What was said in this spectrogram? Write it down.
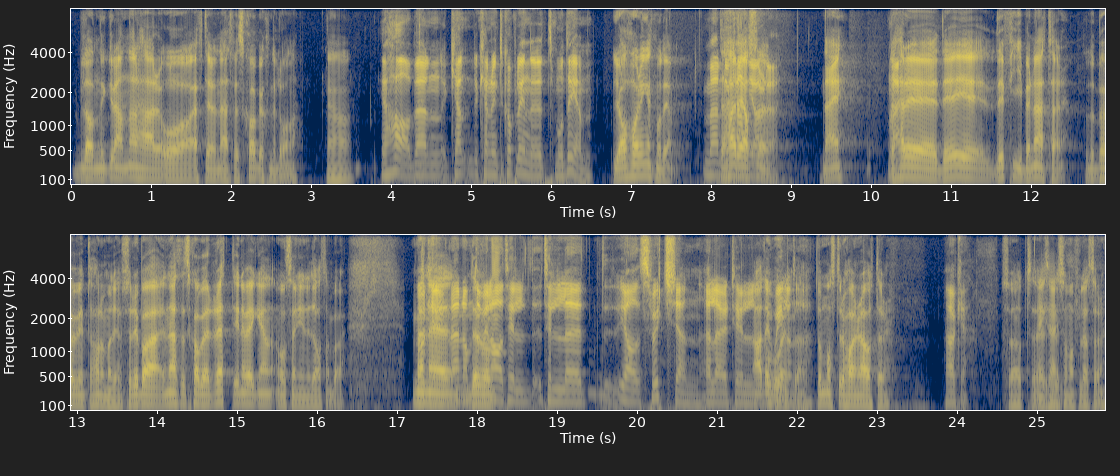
bland grannar här och efter en nätverkskabel jag kunde låna. Jaha. Jaha, men kan, kan du inte koppla in ett modem? Jag har inget modem. Men Det du här kan är alltså- göra det? Nej. Det här är, det är, det är fibernät här. Då behöver vi inte ha någon modem. Så det är bara en nätverkskabel rätt in i väggen och sen in i datorn bara. Men, Okej, eh, men om det du vill var- ha till, till eh, ja, switchen eller till Ja, det går mobilen inte. då? Då måste du ha en router. Okej. Så att eh, det är Exakt. så man får lösa det.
